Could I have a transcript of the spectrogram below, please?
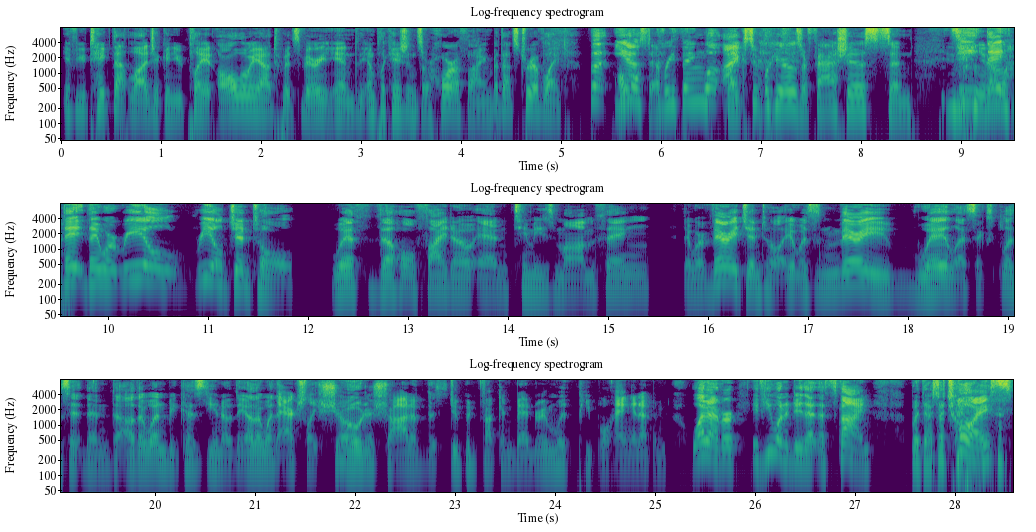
if you take that logic and you play it all the way out to its very end, the implications are horrifying, but that's true of like but yeah, almost everything. Well, I- like superheroes are fascists and See, you know they, they they were real real gentle with the whole Fido and Timmy's mom thing. They were very gentle. It was very way less explicit than the other one because you know the other one actually showed a shot of the stupid fucking bedroom with people hanging up and whatever. If you want to do that, that's fine. But there's a choice,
